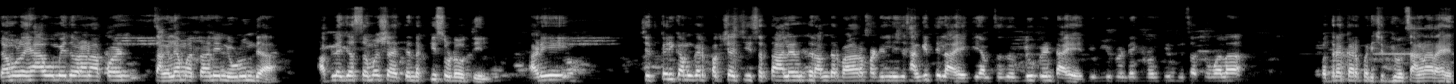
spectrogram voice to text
त्यामुळे ह्या उमेदवारांना आपण चांगल्या मताने निवडून द्या. आपल्या ज्या समस्या आहेत त्या नक्की सोडवतील. आणि शेतकरी कामगार पक्षाची सत्ता आल्यानंतर आमदार बाळाराम पाटीलनी जे सांगितलेलं आहे की आमचं जो ब्ल्यू प्रिंट आहे ती ब्ल्यू प्रिंट एक दोन तीन दिवसात तुम्हाला पत्रकार परिषद घेऊन सांगणार आहेत.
